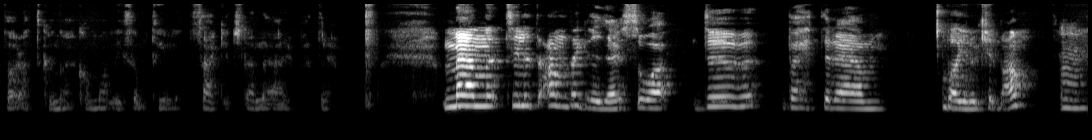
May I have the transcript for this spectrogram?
för att kunna komma liksom, till ett säkert ställe är bättre. Men till lite andra grejer så du vad heter det, var ju nu i Kuba. Mm.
